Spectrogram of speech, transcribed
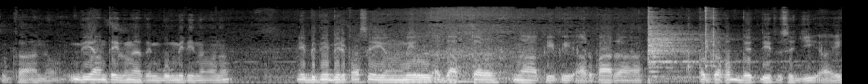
Pagka ano, hindi ang tail natin bumili ng ano. May binibili pa kasi yung male adapter na PPR para pagkakabit dito sa GI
